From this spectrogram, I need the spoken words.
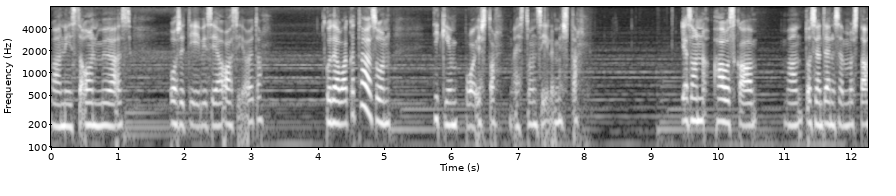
vaan niissä on myös positiivisia asioita. Kuten vaikka tämä sun tikin poisto näistä sun silmistä. Ja se on hauskaa. Mä oon tosiaan tehnyt semmoista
